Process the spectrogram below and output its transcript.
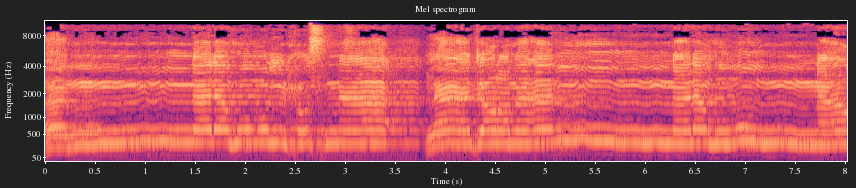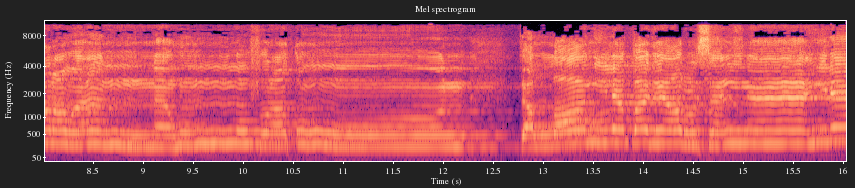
أن لهم الحسنى. لا جرم أن لهم النار وأنهم مفرطون. تالله لقد أرسلنا إلى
